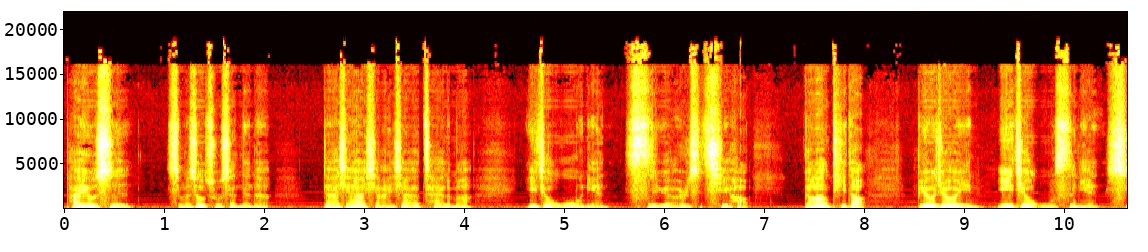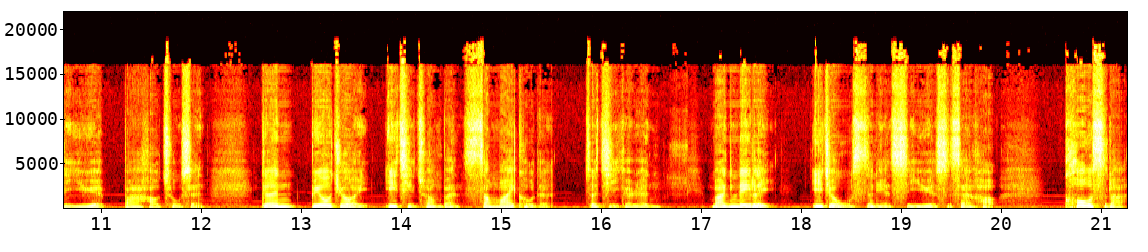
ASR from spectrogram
他又是什么时候出生的呢？大家现在要想一下，要猜了吗？一九五五年四月二十七号。刚刚提到 Bill Joy，一九五四年十一月八号出生，跟 Bill Joy 一起创办 Sun Micro 的这几个人，Magniely，。一九五四年十一月十三号，Cosla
